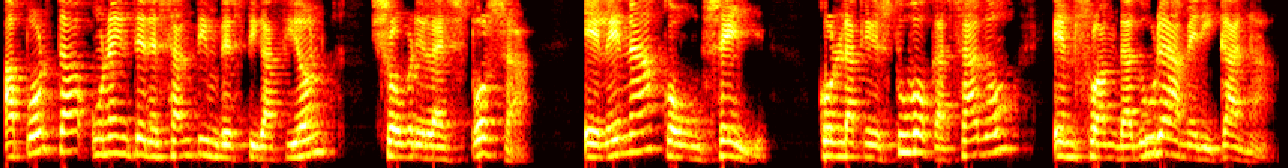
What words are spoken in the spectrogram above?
aporta una interesante investigación sobre la esposa, Elena Counsell, con la que estuvo casado en su andadura americana.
